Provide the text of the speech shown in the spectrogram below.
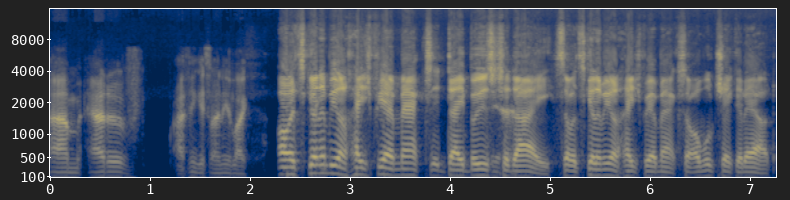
Um, out of I think it's only like Oh, it's going to be on HBO Max. It debuts Yeah. today, so it's going to be on HBO Max. So I will check it out.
